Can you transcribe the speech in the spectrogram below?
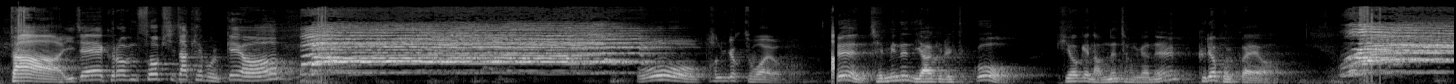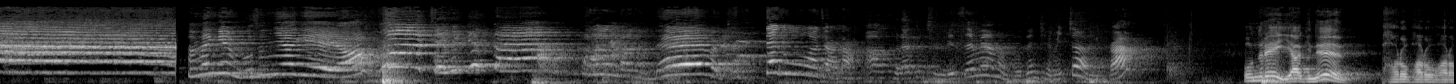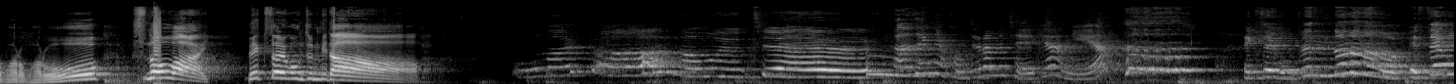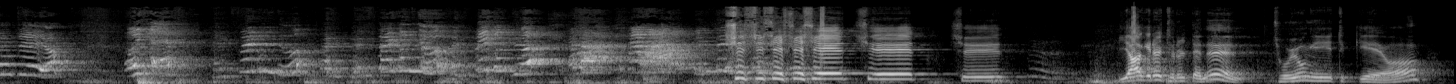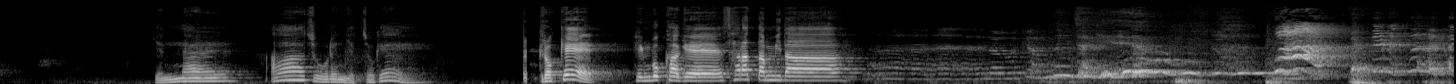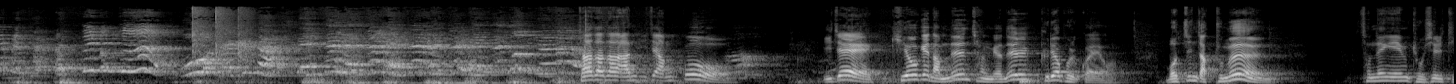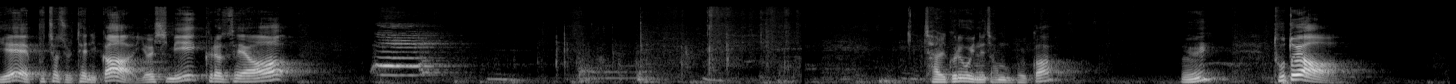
자, 이제 그럼 수업 시작해 볼게요. 오, 반격 좋아요. 오늘은 재밌는 이야기를 듣고 기억에 남는 장면을 그려볼 거예요. 선생님 무슨 이야기예요? 와 재밌겠다. 그럼 나는 내말 절대 궁금하지 않아. 아 그래도 준비 쌤이 하면 뭐든 재밌지 않을까? 오늘의 이야기는 바로 바로 바로 바로 바로 스노우 화이트 백설공주입니다. 아, 백설- 쉿쉿쉿쉿쉿쉿 이야기를 들을 때는 조용히 듣기예요. 옛날 아주 오랜 옛적에 그렇게 행복하게 살았답니다. 아, 너무 감동적이에요. 와! 백설 백설공주! 자자 자 안- 이제 앉고 이제 기억에 남는 장면을 그려볼 거예요. 멋진 작품은 선생님 교실 뒤에 붙여줄 테니까 열심히 그려주세요. 잘 그리고 있는지 한번 볼까? 응? 도도야!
